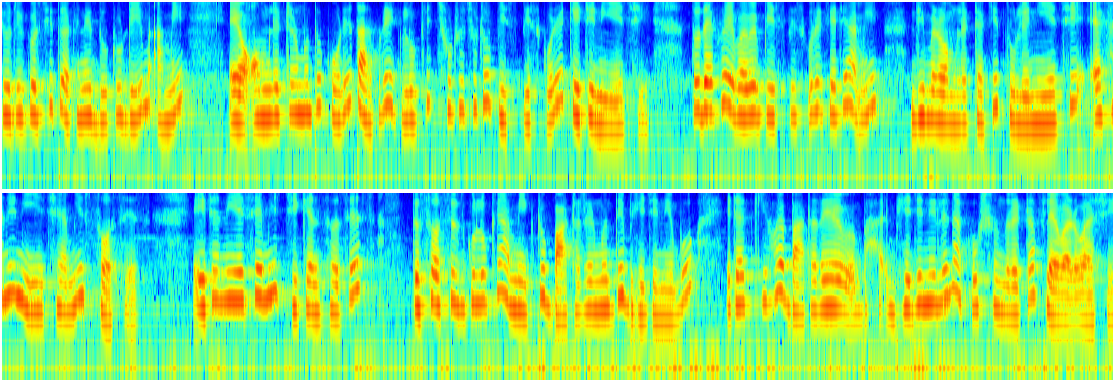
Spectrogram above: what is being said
তৈরি করছি, তো এখানে দুটো ডিম আমি অমলেটের মতো করে তারপরে এগুলোকে ছোটো ছোটো পিস পিস করে কেটে নিয়েছি। তো দেখো, এভাবে পিস পিস করে কেটে আমি ডিমের অমলেটটাকে তুলে নিয়েছি। এখানে নিয়েছি আমি সসেস। এটা নিয়েছি আমি চিকেন সসেস। তো সসেসগুলোকে আমি একটু বাটারের মধ্যে ভেজে নেব। এটা কি হয়, বাটারে ভেজে নিলে না খুব সুন্দর একটা ফ্লেভারও আসে।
